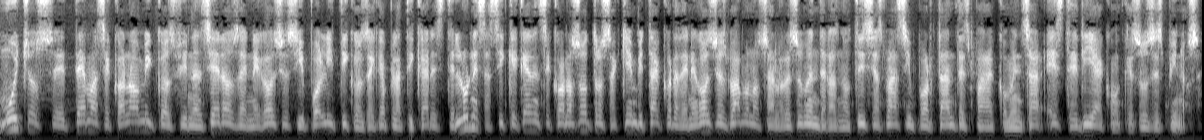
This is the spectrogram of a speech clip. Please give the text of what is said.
muchos eh, temas económicos, financieros, de negocios y políticos de qué platicar este lunes, así que quédense con nosotros aquí en Bitácora de Negocios. Vámonos al resumen de las noticias más importantes para comenzar este día con Jesús Espinosa.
